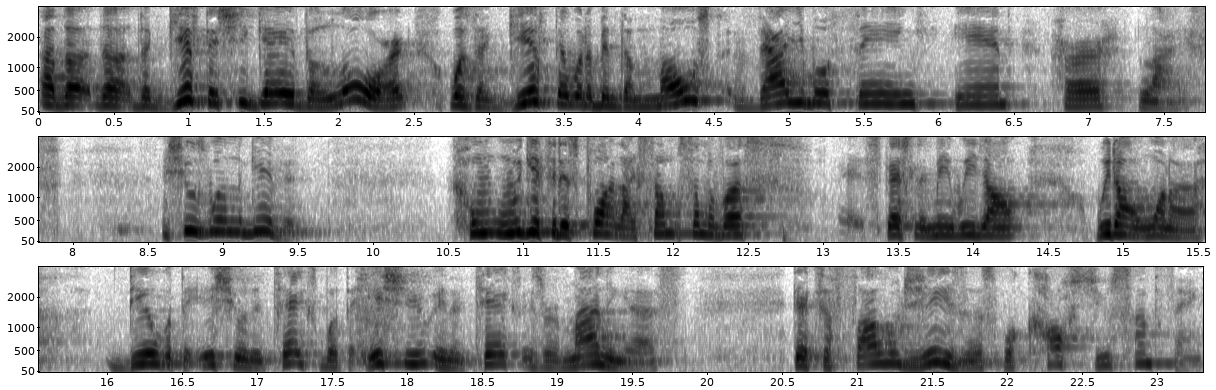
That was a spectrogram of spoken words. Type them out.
uh, the, the, the gift that she gave the Lord was a gift that would have been the most valuable thing in her life. And she was willing to give it. When we get to this point, like some, some of us, especially me, we don't, we don't want to deal with the issue of the text, but the issue in the text is reminding us that to follow Jesus will cost you something.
